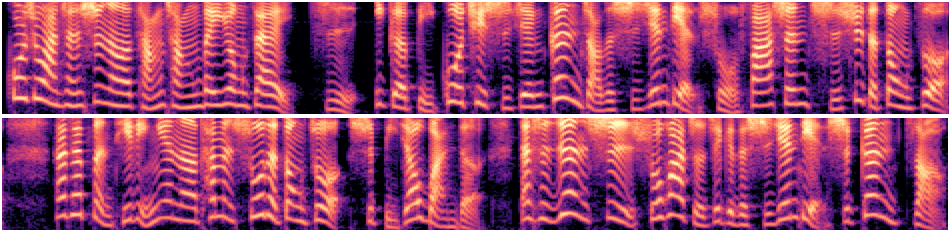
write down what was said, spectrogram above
过去完成式呢，常常被用在指一个比过去时间更早的时间点所发生持续的动作。那在本题里面呢，他们说的动作是比较晚的，但是认识说话者这个的时间点是更早，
